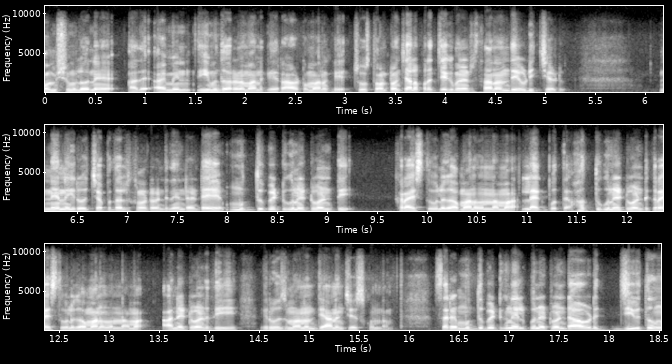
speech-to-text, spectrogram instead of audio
వంశంలోనే అదే ఐ మీన్ ఈమె ద్వారా మనకి రావటం మనకి చూస్తూ ఉంటాం. చాలా ప్రత్యేకమైన స్థానాన్ని దేవుడు ఇచ్చాడు. నేను ఈరోజు చెప్పదలుచుకున్నటువంటిది ఏంటంటే ముద్దు పెట్టుకునేటువంటి క్రైస్తవులుగా మనం ఉన్నామా? లేకపోతే హత్తుకునేటువంటి క్రైస్తవులుగా మనం ఉన్నామా? అనేటువంటిది ఈరోజు మనం ధ్యానం చేసుకుందాం. సరే ముద్దు పెట్టుకుని వెళ్ళిపోయినటువంటి ఆవిడ జీవితం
